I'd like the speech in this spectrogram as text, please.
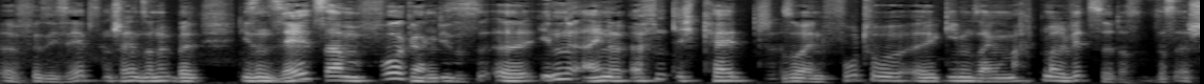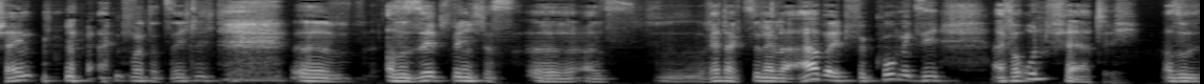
äh, für sich selbst entscheiden, sondern über diesen seltsamen Vorgang, dieses äh, in eine Öffentlichkeit so ein Foto äh, geben, sagen, macht mal Witze. Das, das erscheint mir einfach tatsächlich, äh, also selbst wenn ich das äh, als redaktionelle Arbeit für Komik sehe, einfach unfertig. Also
